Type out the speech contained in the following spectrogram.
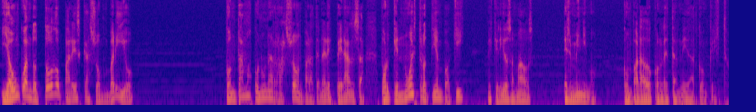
Y aun cuando todo parezca sombrío, contamos con una razón para tener esperanza, porque nuestro tiempo aquí, mis queridos amados, es mínimo comparado con la eternidad con Cristo.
